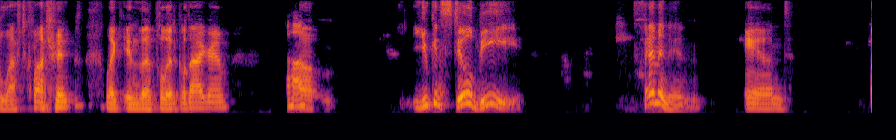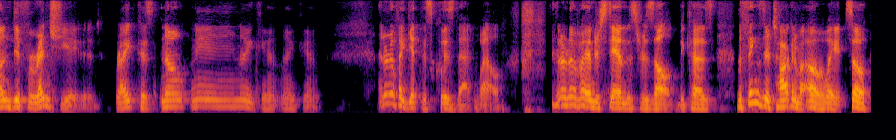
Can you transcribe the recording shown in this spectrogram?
left quadrant, like in the political diagram. Uh-huh. Um, you can still be feminine and undifferentiated, right? Because no, nah, no, you can't. No, you can't. I don't know if I get this quiz that well. I don't know if I understand this result because the things they're talking about. Oh, wait. So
